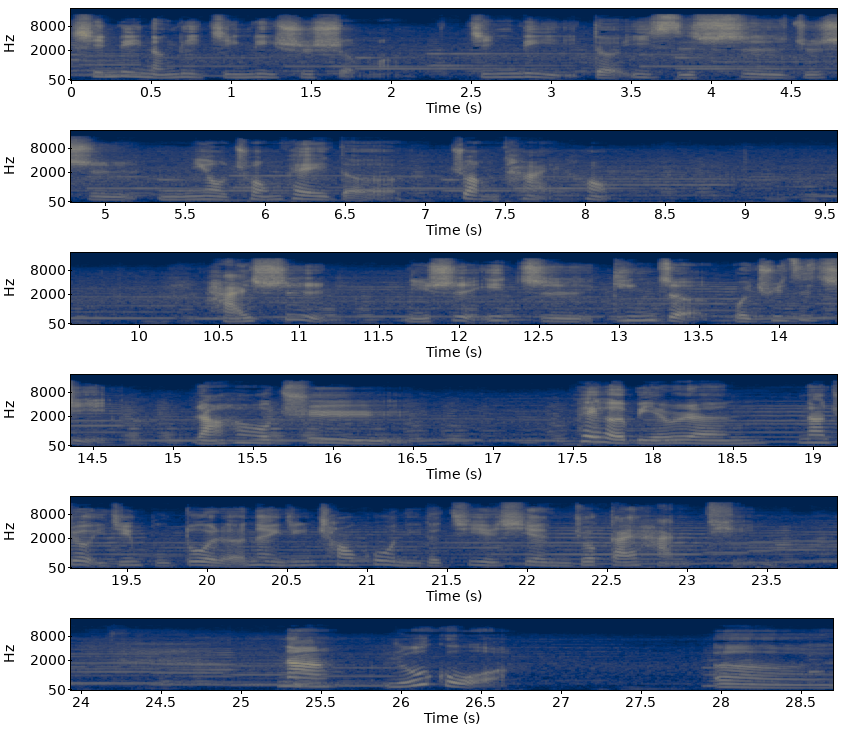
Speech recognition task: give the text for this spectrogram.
心力、能力、精力是什么？精力的意思是，就是你有充沛的状态，哈，还是你是一直盯着、委屈自己？然后去配合别人，那就已经不对了，那已经超过你的界限，你就该喊停。那如果，呃，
